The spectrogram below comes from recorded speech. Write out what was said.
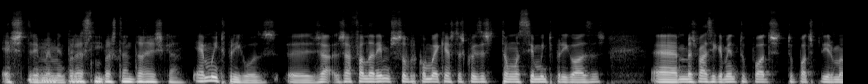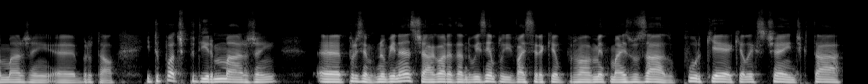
É extremamente Parece-me bastante arriscado. É muito perigoso. Uh, já, já falaremos sobre como é que estas coisas estão a ser muito perigosas, uh, mas basicamente tu podes, tu podes pedir uma margem uh, brutal. E tu podes pedir margem, por exemplo, no Binance, já agora dando o exemplo, e vai ser aquele provavelmente mais usado, porque é aquele exchange que está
